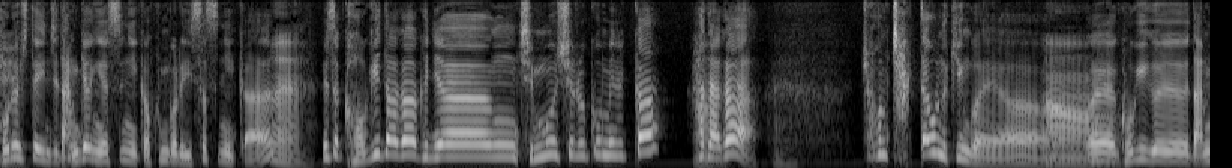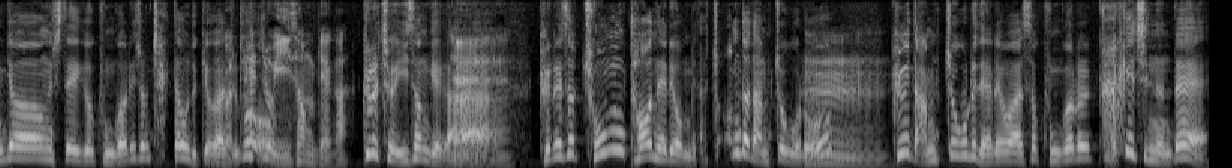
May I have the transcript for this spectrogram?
고려시대 이제 남경이었으니까 궁궐이 있었으니까 네. 그래서 거기다가 그냥 집무실을 꾸밀까 하다가 네. 조금 작다고 느낀 거예요. 어. 네, 거기 그 남경 시대 그 궁궐이 좀 작다고 느껴가지고 태조 이성계가. 그렇죠 이성계가 네. 그래서 좀 더 내려옵니다. 좀 더 남쪽으로 음. 그 남쪽으로 내려와서 궁궐을 크게 짓는데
